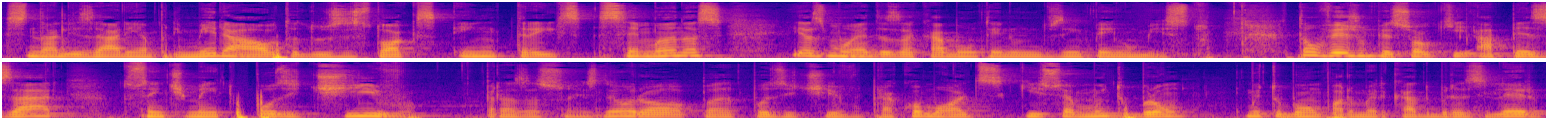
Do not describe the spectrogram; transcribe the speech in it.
sinalizarem a primeira alta dos estoques em três semanas e as moedas acabam tendo um desempenho misto. Então vejam, pessoal, que apesar do sentimento positivo para as ações na Europa, positivo para commodities, que isso é muito bom, muito bom para o mercado brasileiro.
